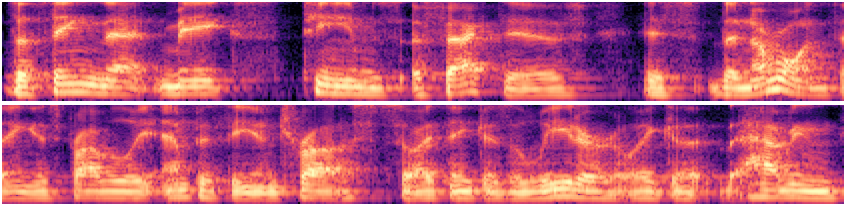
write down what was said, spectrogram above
the thing that makes teams effective is the number one thing is probably empathy and trust. So I think as a leader, like uh, having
